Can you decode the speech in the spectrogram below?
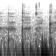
私の手袋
